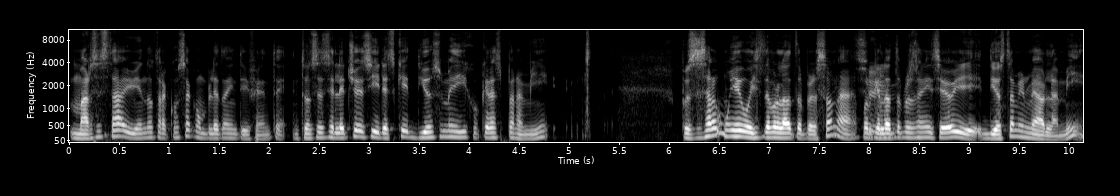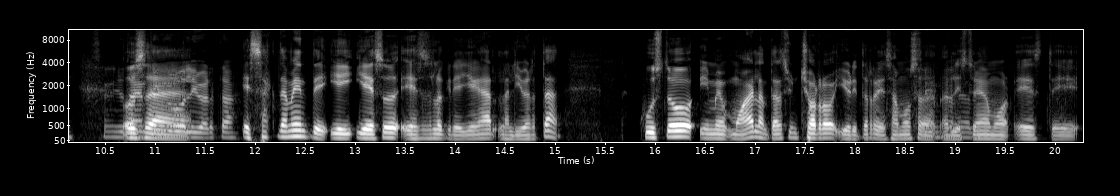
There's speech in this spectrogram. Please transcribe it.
Marce estaba viviendo otra cosa completamente diferente. Entonces, el hecho de decir, es que Dios me dijo que eras para mí, pues es algo muy egoísta para la otra persona. Porque la Sí. otra persona dice, oye, Dios también me habla a mí. Sí, yo O sea, tengo libertad. Exactamente, y, y eso, eso es lo que quería llegar, la libertad. Justo, y me, me voy a adelantar hace un chorro y ahorita regresamos a, Sí, a dale, la historia de amor. Este,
